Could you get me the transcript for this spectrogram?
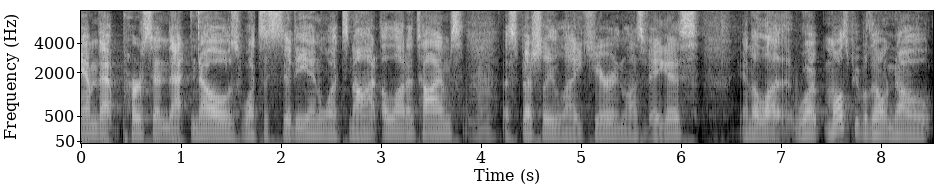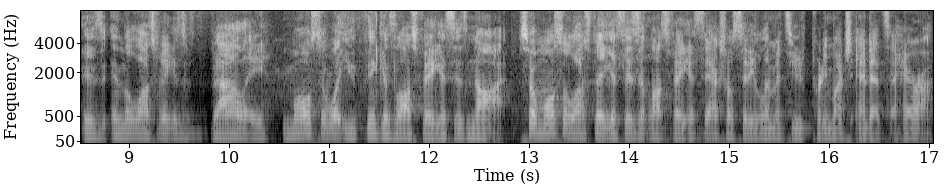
am that person that knows what's a city and what's not a lot of times, mm-hmm. especially like here in Las Vegas. And a lot, what most people don't know is in the Las Vegas Valley, most of what you think is Las Vegas is not. So most of Las Vegas isn't Las Vegas. The actual city limits you pretty much end at Sahara.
